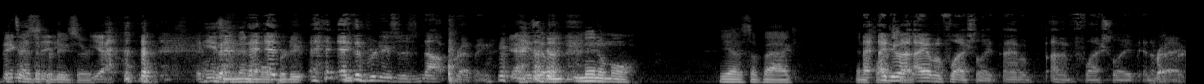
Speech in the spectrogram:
bigger Ed the producer. Yeah. And he's a minimal and, producer. and the producer's not prepping. He's a minimal. He has a bag and a I, I do. I have a flashlight. I have a. I have a flashlight and a Prepper.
